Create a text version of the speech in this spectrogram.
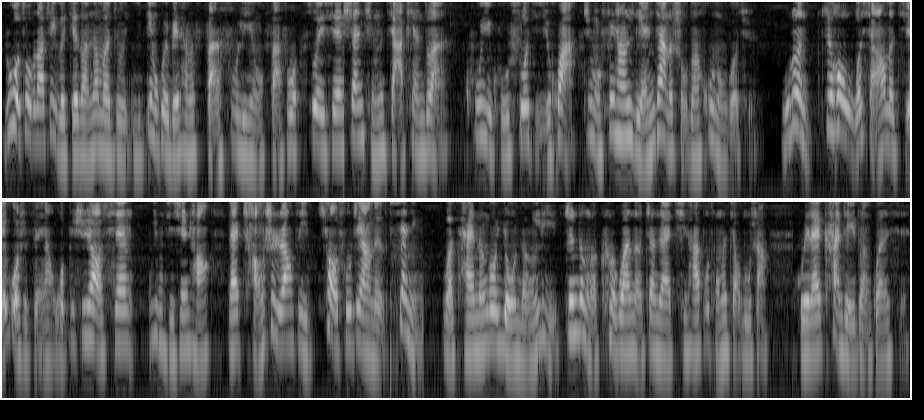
如果做不到这个阶段，那么就一定会被他们反复利用，反复做一些煽情的假片段，哭一哭，说几句话，这种非常廉价的手段糊弄过去。无论最后我想要的结果是怎样，我必须要先硬起心肠来尝试让自己跳出这样的陷阱，我才能够有能力真正的客观的站在其他不同的角度上回来看这一段关系，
